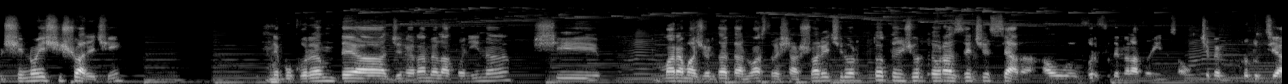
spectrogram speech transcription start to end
și noi și șoarecii ne bucurăm de a genera melatonină și marea majoritate a noastră și a șoarecilor, tot în jur de ora 10 seara, au vârful de melatonină sau începem producția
